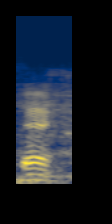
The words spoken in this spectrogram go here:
Okay.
